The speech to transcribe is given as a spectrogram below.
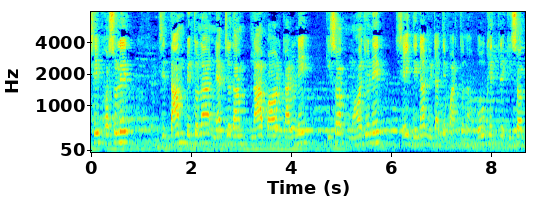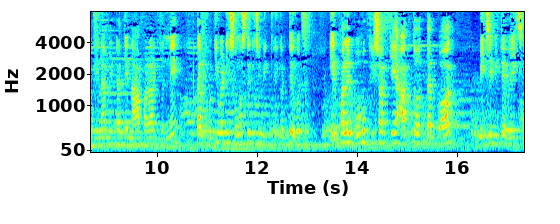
সেই ফসলের যে দাম পেত না, ন্যায্য দাম না পাওয়ার কারণে কৃষক মহাজনের সেই দেনা মেটাতে পারত না। বহু ক্ষেত্রে কৃষক দেনা মেটাতে না পারার জন্যে তার ঘটিবাটি সমস্ত কিছু বিক্রি করতে হতো। এর ফলে বহু কৃষককে আত্মহত্যার পথ বেছে নিতে হয়েছে।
